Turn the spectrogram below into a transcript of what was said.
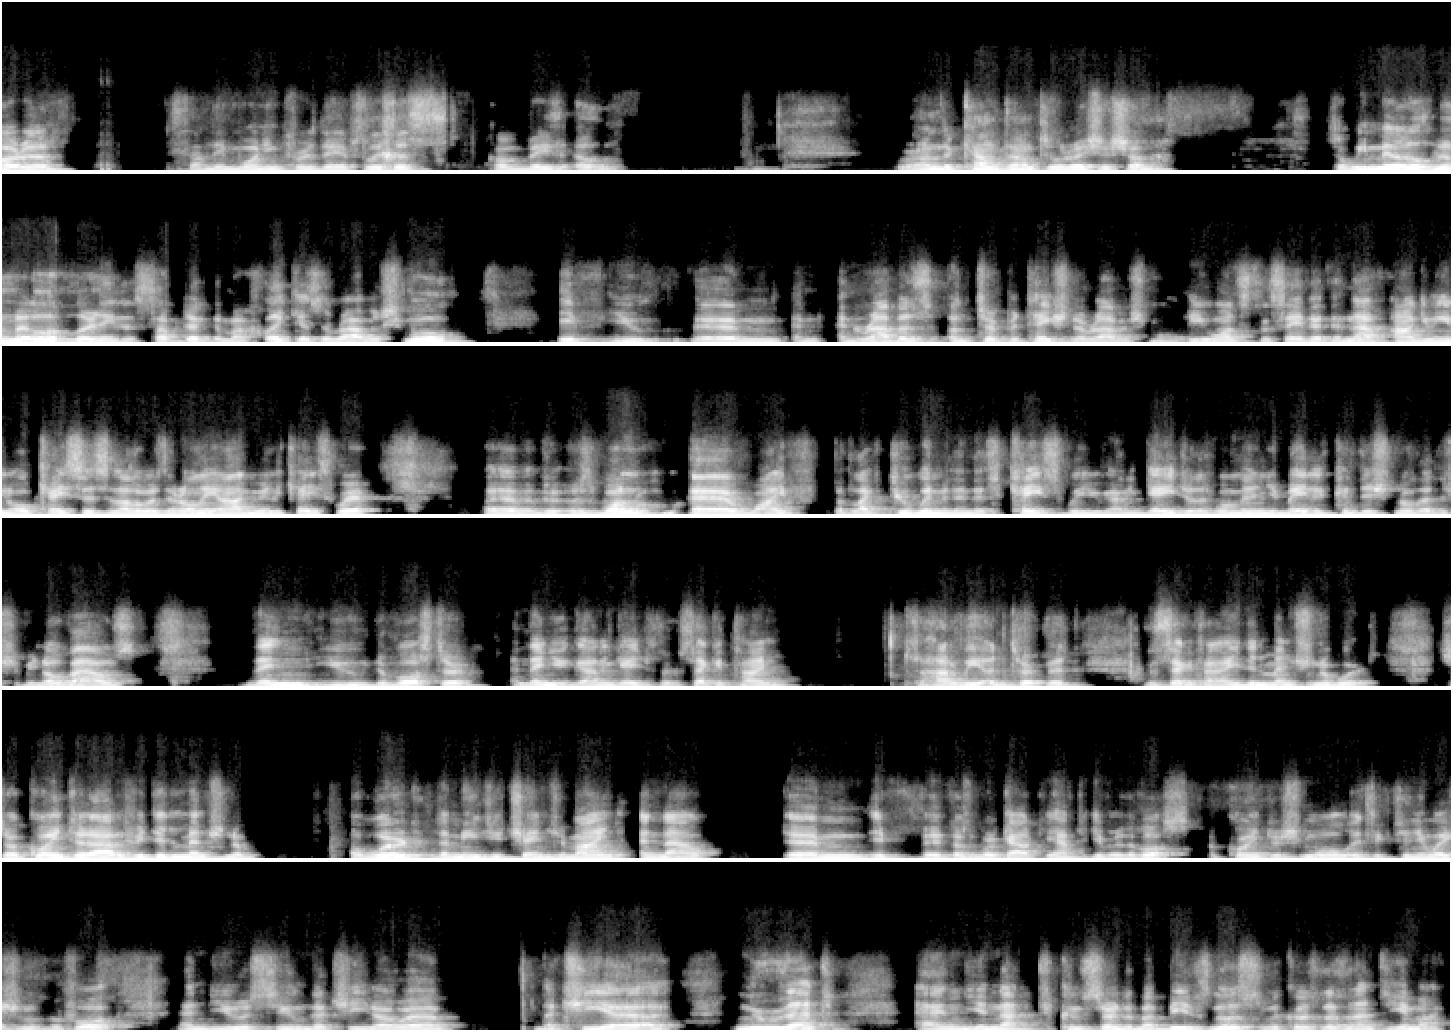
Gemara, Sunday morning, first day of Slichas, Kov Beis El. We're on the countdown to Rosh Hashanah. So we middle, in the middle of learning the subject of Machlekes of Rabbi Shmuel. If you um, and and Rabbi's interpretation of Rabbi Shmuel, he wants to say that they're not arguing in all cases. In other words, they're only arguing in a case where uh, it was one uh, wife, but like two women. In this case, where you got engaged with this woman, you made it conditional that there should be no vows. Then you divorced her, and then you got engaged her a second time. So how do we interpret the second time? He didn't mention a word. So according to that, if he didn't mention a, a word, that means you change your mind, and now um, if it doesn't work out, you have to give her a divorce. According to Shmuel, it's a continuation of before, and you assume that she, you know, uh, that she uh, knew that, and you're not concerned about business because it doesn't enter your mind.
